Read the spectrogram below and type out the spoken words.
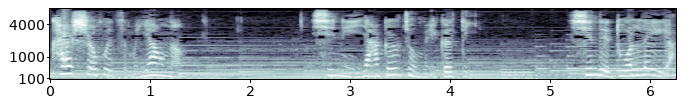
开市会怎么样呢？心里压根儿就没个底，心得多累呀！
